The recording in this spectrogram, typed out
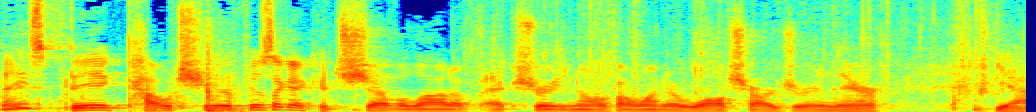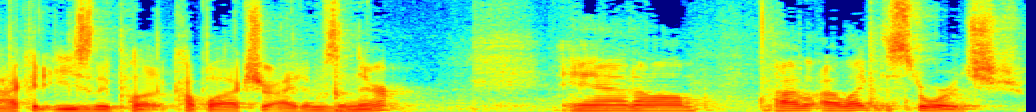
Nice big pouch here, feels like I could shove a lot of extra, you know, if I wanted a wall charger in there, yeah, I could easily put a couple extra items in there. And um, I, I, like the storage,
